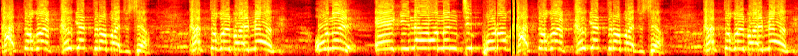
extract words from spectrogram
갓독을 크게 들어봐 주세요. 갓독을 벌면 오늘 애기 나오는 집 보러 갓독을 크게 들어봐 주세요. 갓독을 벌면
